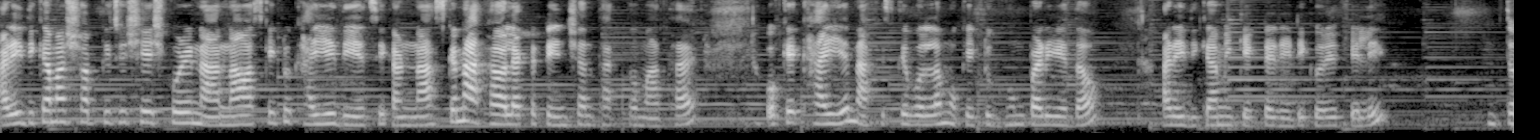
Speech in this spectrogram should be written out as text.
আর এইদিকে আমার সব কিছু শেষ করে না না আজকে একটু খাইয়ে দিয়েছি। কারণ না আজকে না খাওয়ালে একটা টেনশন থাকতো মাথায়। ওকে খাইয়ে নাফিসকে বললাম, ওকে একটু ঘুম পাড়িয়ে দাও। আর এইদিকে আমি কেকটা রেডি করে ফেলি। তো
